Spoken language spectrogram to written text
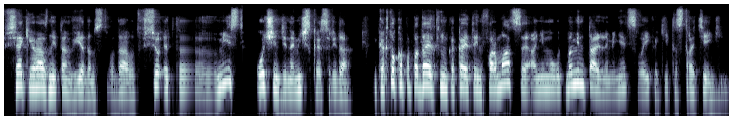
всякие разные там ведомства, да, вот все это вместе очень динамическая среда. И как только попадает к ним какая-то информация, они могут моментально менять свои какие-то стратегии.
